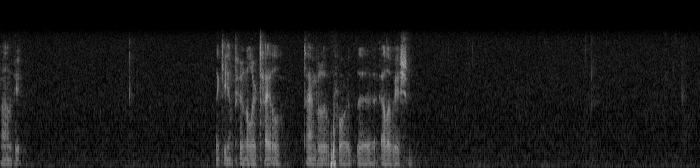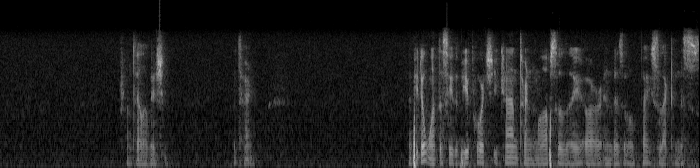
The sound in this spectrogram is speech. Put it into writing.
Plan view. Again, put another title down below for the elevation. Front elevation. Return. If you don't want to see the viewports, you can turn them off so they are invisible by selecting this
